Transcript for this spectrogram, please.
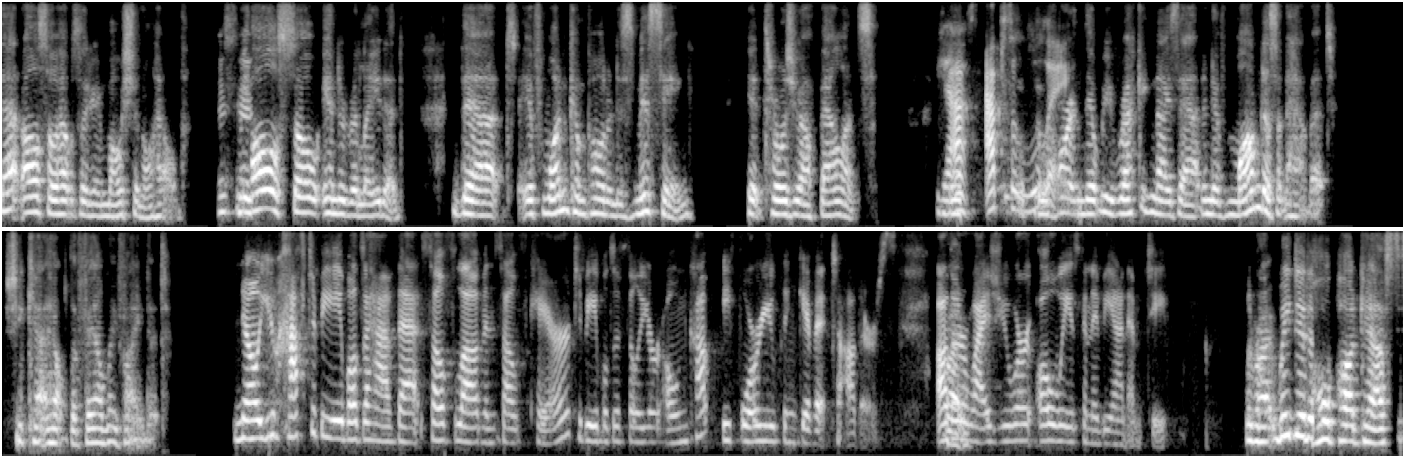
that also helps with your emotional health. Mm-hmm. It's all so interrelated that if one component is missing, it throws you off balance. Yes, and absolutely. It's important that we recognize that. And if mom doesn't have it, she can't help the family find it. No, you have to be able to have that self love and self care to be able to fill your own cup before you can give it to others. Otherwise, right. you are always going to be on empty. Right. We did a whole podcast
